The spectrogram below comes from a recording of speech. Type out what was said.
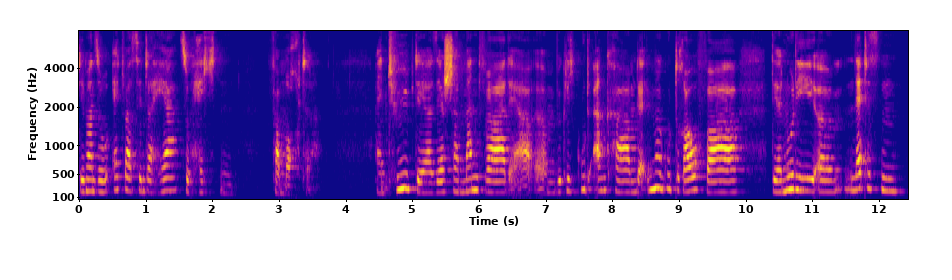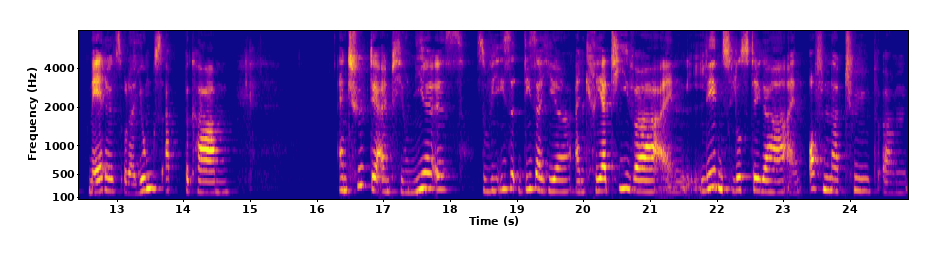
dem man so etwas hinterher zu hechten vermochte. Ein Typ, der sehr charmant war, der ähm, wirklich gut ankam, der immer gut drauf war, der nur die ähm, nettesten Mädels oder Jungs abbekam. Ein Typ, der ein Pionier ist, so wie dieser hier, ein kreativer, ein lebenslustiger, ein offener Typ, ähm,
